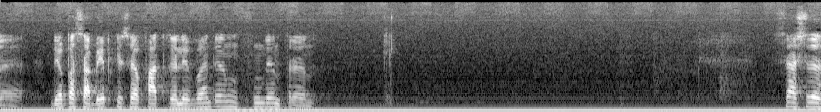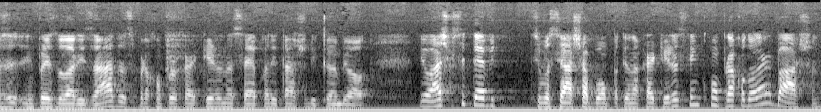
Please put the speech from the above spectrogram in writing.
é, deu para saber porque isso é o fato relevante, é um fundo entrando. Você acha das empresas dolarizadas para comprar carteira nessa época de taxa de câmbio alta? Eu acho que você deve, se você acha bom para ter na carteira, você tem que comprar com o dólar baixo. Né?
